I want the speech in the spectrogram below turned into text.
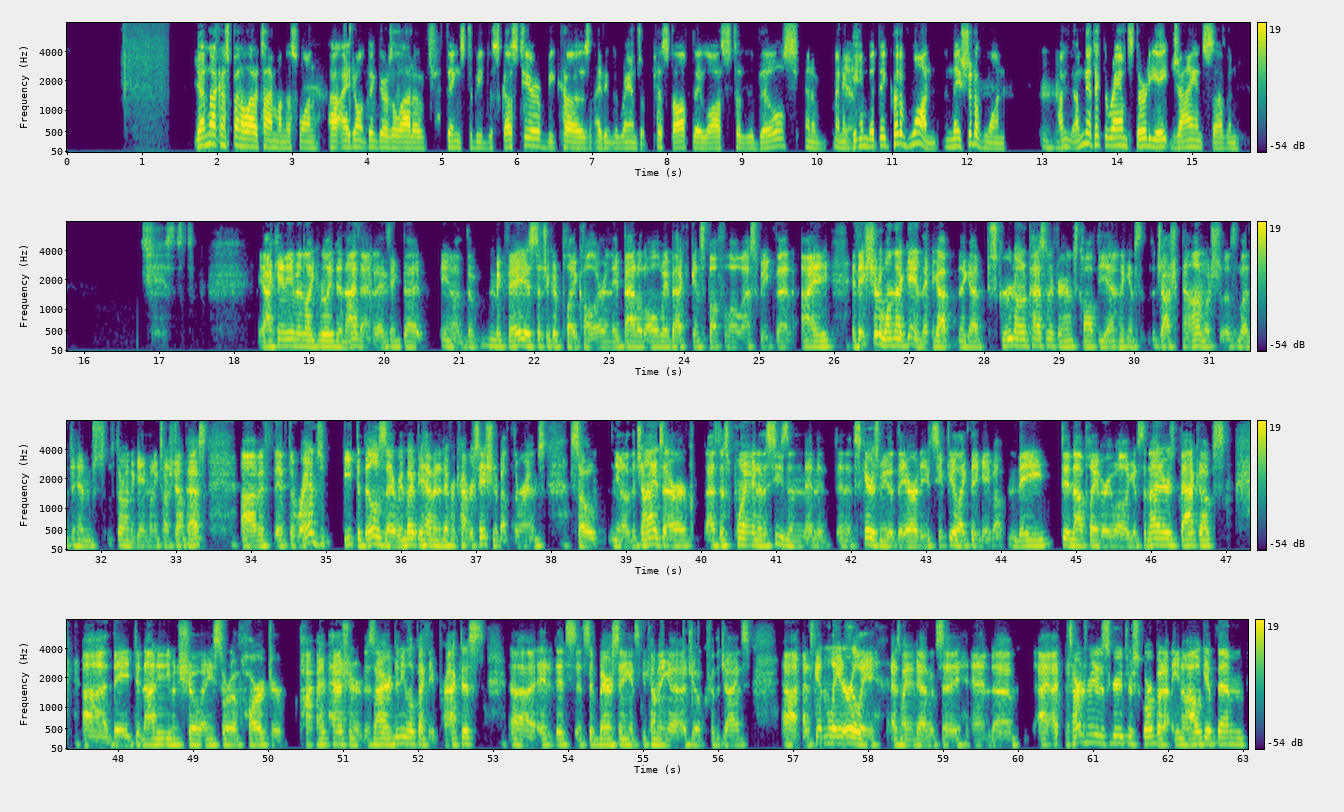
Yeah, I'm not going to spend a lot of time on this one. I don't think there's a lot of things to be discussed here because I think the Rams are pissed off they lost to the Bills in a, in a game that they could have won and they should have won. Mm-hmm. I'm, I'm going to take the Rams 38, Giants 7. Jesus. Yeah, I can't even like really deny that. I think that you know the McVay is such a good play caller, and they battled all the way back against Buffalo last week. That I they should have won that game, they got they got screwed on a pass interference call at the end against Josh Allen, which led to him throwing the game-winning touchdown pass. Um, if if the Rams beat the Bills there, we might be having a different conversation about the Rams. So you know the Giants are at this point of the season, and it, and it scares me that they already feel like they gave up. They did not play very well against the Niners backups. Uh, they did not even show any sort of heart or passion or desire. Didn't look like they practiced. Uh, it, it's it's embarrassing. It's becoming a, a joke for the Giants. Uh, it's getting late early, as my dad would say, and uh, I, it's hard for me to disagree with your score. But you know, I'll give them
